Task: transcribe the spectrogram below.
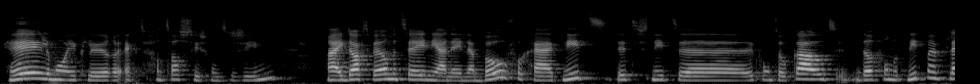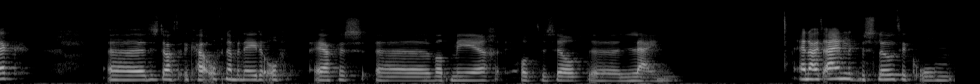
Hele mooie kleuren, echt fantastisch om te zien. Maar ik dacht wel meteen, ja nee, naar boven ga ik niet. Dit is niet, uh, ik vond het ook koud. Dat vond ik niet mijn plek. Uh, dus ik dacht, ik ga of naar beneden of ergens wat meer op dezelfde lijn. En uiteindelijk besloot ik om,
